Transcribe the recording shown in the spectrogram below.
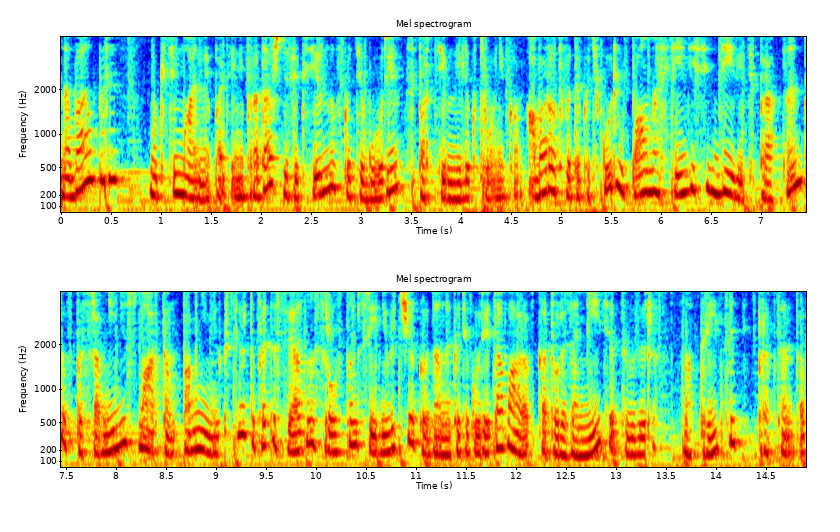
На Wildberries максимальное падение продаж зафиксировано в категории спортивная электроника. Оборот в этой категории упал на 79% по сравнению с мартом. По мнению экспертов, это связано с ростом среднего чека в данной категории товаров, который за месяц вырос на 30%.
